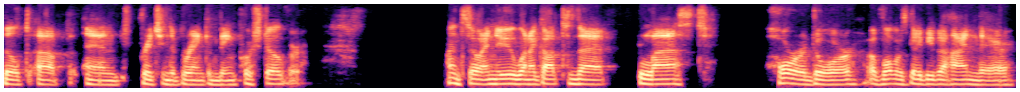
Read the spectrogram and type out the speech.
built up and reaching the brink and being pushed over. And so I knew when I got to that last horror door of what was going to be behind there,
